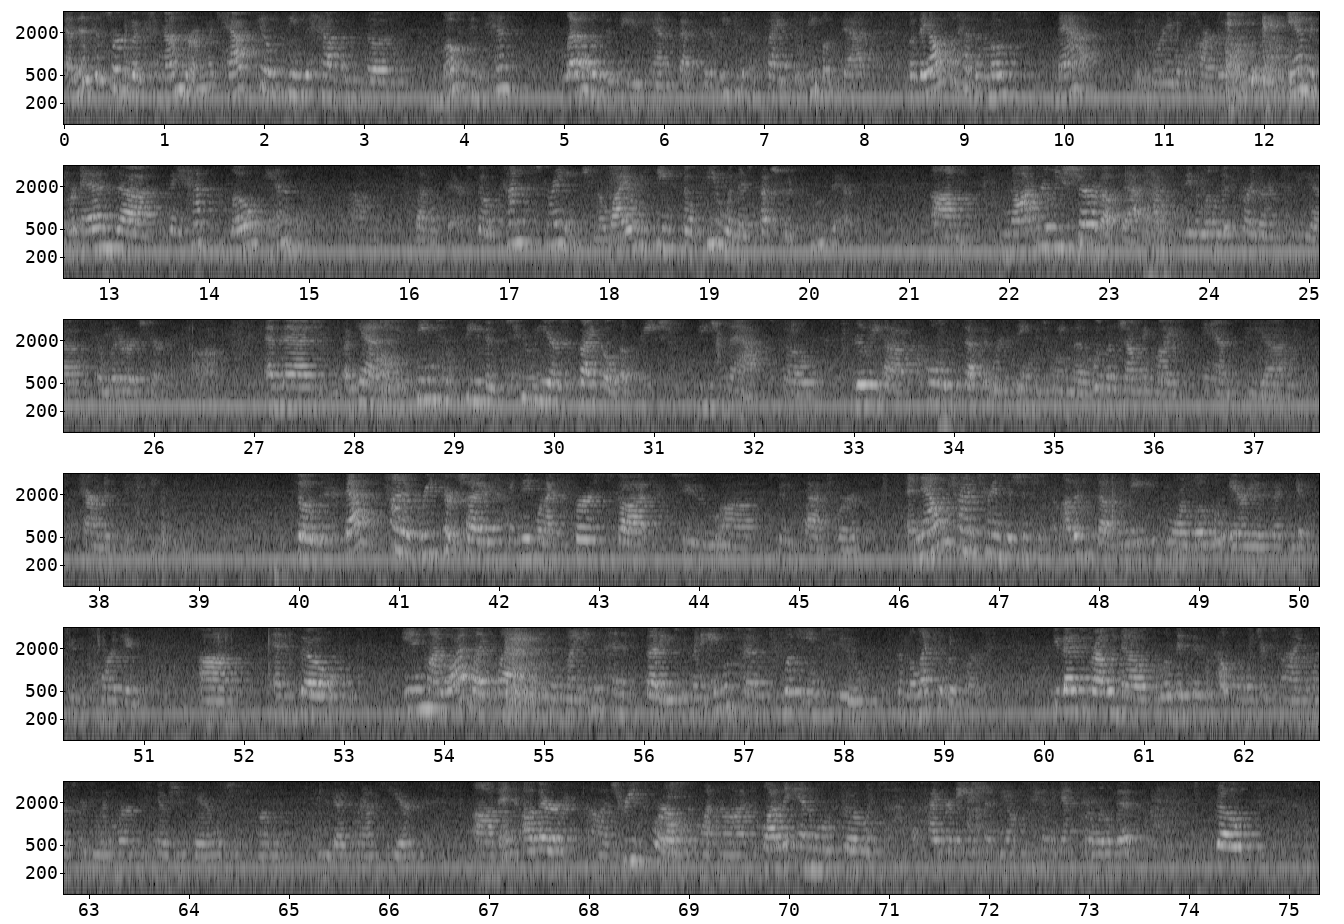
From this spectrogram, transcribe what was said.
and this is sort of a conundrum. The Catskills seem to have the, most intense level of disease manifested, at least in the sites that we looked at, but they also had the most mast harvest, and, the, and uh, they had low animal um, levels there. So kind of strange, you know, why are we seeing so few when there's such good food there? Um, not really sure about that. Have to dig a little bit further into the, uh, the literature. Uh, and then, again, we seem to see this two-year cycle of beech beech mast. So really uh, cool stuff that we're seeing between the woodland jumping mice and the uh, Peromyscus species. So that's kind of research I, I did when I first got to uh, SUNY Plattsburgh. And now I'm trying to transition to some other stuff and maybe some more local areas that can get students working. Um, and so in my wildlife classes and my independent studies, we've been able to look into some molecular work. You guys probably know it's a little bit difficult in the wintertime unless we're doing murky snowshoe hare, which is common for you guys around here, um, and other uh, tree squirrels and whatnot. A lot of the animals go into hibernation. We don't see them again for a little bit. So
